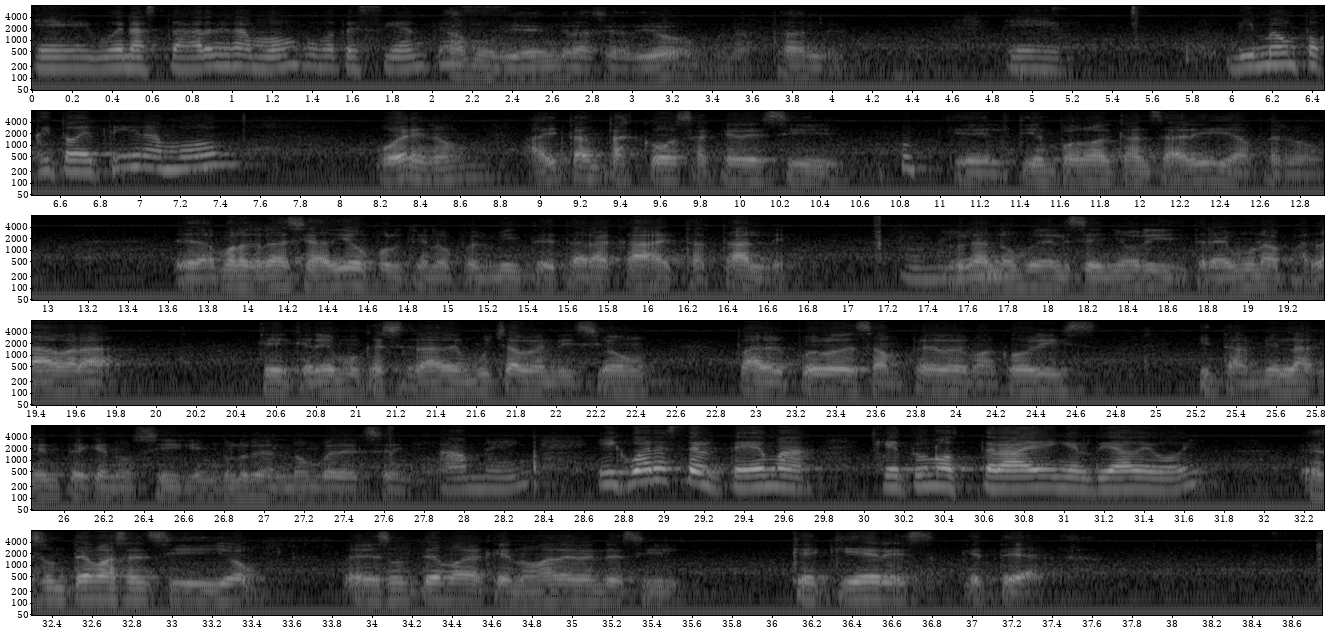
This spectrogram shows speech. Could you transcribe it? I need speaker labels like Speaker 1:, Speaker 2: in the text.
Speaker 1: Eh, buenas tardes, Ramón, ¿cómo te sientes?
Speaker 2: Ah, muy bien, gracias a Dios. Buenas tardes.
Speaker 1: Eh, dime un poquito de ti, Ramón.
Speaker 2: Bueno, hay tantas cosas que decir que el tiempo no alcanzaría, pero le damos las gracias a Dios porque nos permite estar acá esta tarde. En el nombre del Señor y traemos una palabra que creemos que será de mucha bendición para el pueblo de San Pedro de Macorís y también la gente que nos sigue. En gloria al nombre del Señor.
Speaker 1: Amén. ¿Y cuál es el tema que tú nos traes en el día de hoy?
Speaker 2: Es un tema sencillo, pero es un tema que nos ha de bendecir. ¿Qué quieres que te haga?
